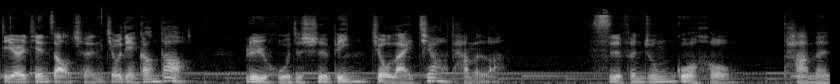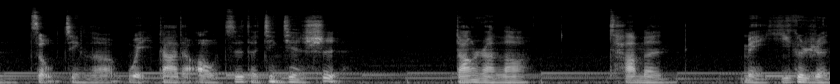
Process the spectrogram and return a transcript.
第二天早晨九点刚到，绿胡子士兵就来叫他们了。四分钟过后，他们走进了伟大的奥兹的觐见室。当然了。他们每一个人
